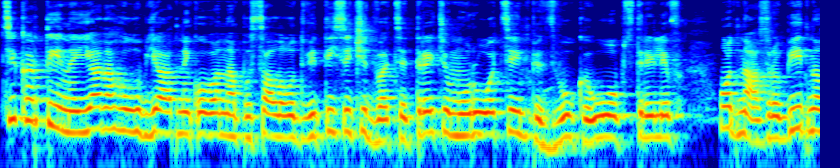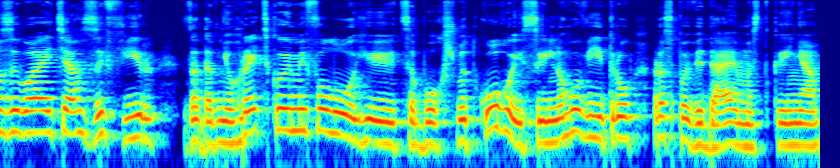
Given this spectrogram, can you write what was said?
Ці картини Яна Голуб'ятникова написала у 2023 році під звуки обстрілів. Одна з робіт називається Зефір. За давньогрецькою міфологією це бог швидкого і сильного вітру, розповідає мисткиня.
